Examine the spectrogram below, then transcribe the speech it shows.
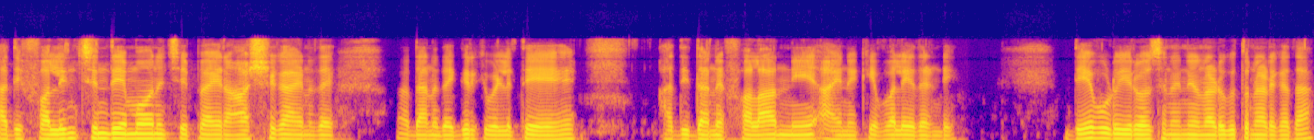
అది ఫలించిందేమో అని చెప్పి ఆయన ఆశగా ఆయన ద- దాని దగ్గరికి వెళితే అది దాని ఫలాన్ని ఆయనకి ఇవ్వలేదండి. దేవుడు ఈ రోజున నేను అడుగుతున్నాడు కదా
